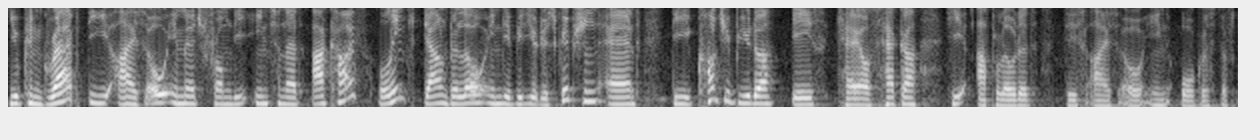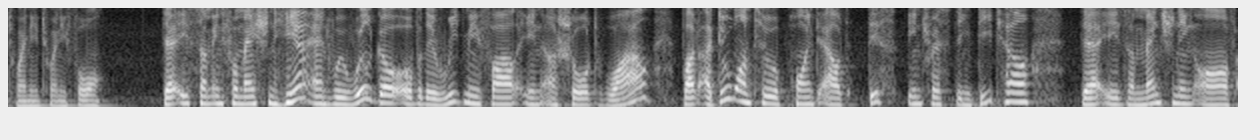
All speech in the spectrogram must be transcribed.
You can grab the ISO image from the Internet Archive, link down below in the video description and the contributor is Chaos Hacker. He uploaded this ISO in August of 2024. There is some information here and we will go over the README file in a short while, but I do want to point out this interesting detail. There is a mentioning of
